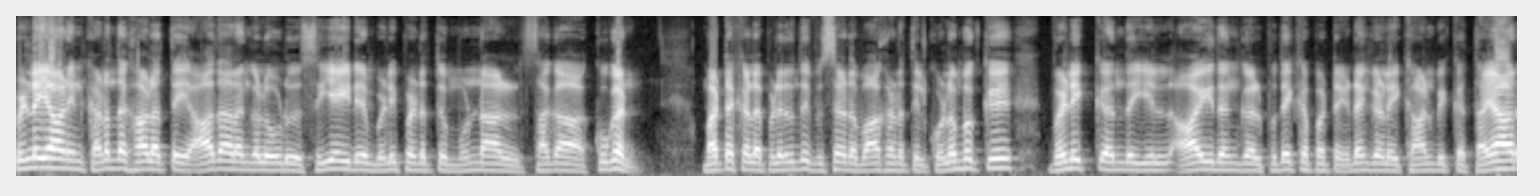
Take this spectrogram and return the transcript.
பிள்ளையானின் கடந்த காலத்தை ஆதாரங்களோடு சிஐடியம் வெளிப்படுத்தும் முன்னாள் சகா குகன். மட்டக்களப்பிலிருந்து விசேட வாகனத்தில் கொழும்புக்கு வெளிக்கந்தையில் ஆயுதங்கள் புதைக்கப்பட்ட இடங்களை காண்பிக்க தயார்.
